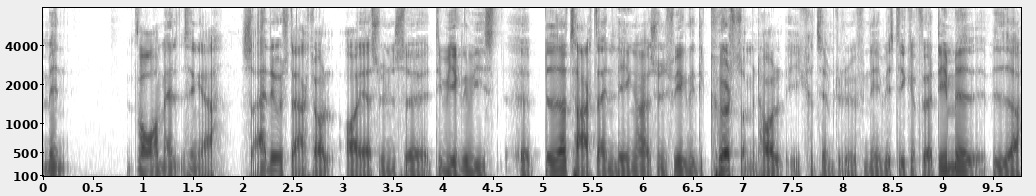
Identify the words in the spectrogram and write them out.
Men hvorom alting er, så er det jo et stærkt hold, og jeg synes, øh, de virkelig vist øh, bedre takter end længere. Jeg synes virkelig, de kørte som et hold i Criterium de Dauphiné. Hvis de kan føre det med videre,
